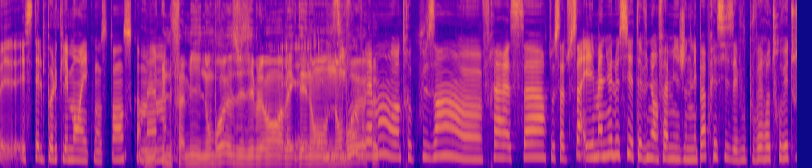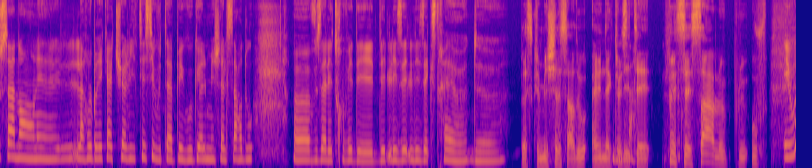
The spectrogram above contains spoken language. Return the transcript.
Estelle, Paul Clément et Constance quand même. Une, une famille nombreuse, visiblement, avec des noms Ils y vont nombreux. vraiment entre cousins, frères et sœurs, tout ça, tout ça. Et Emmanuel aussi était venu en famille, je ne l'ai pas précisé. Vous pouvez retrouver tout ça dans les- la rubrique actualité. Si vous tapez Google Michel Sardou, vous allez trouver des, des- les, les extraits de... Parce que Michel Sardou a une actualité. C'est ça le plus ouf. Et oui,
